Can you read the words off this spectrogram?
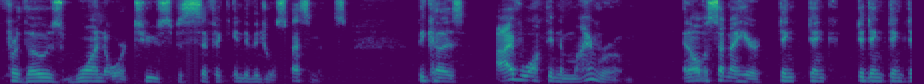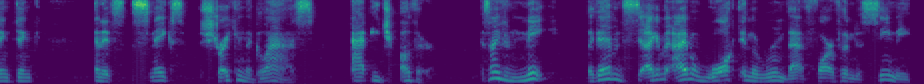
for those one or two specific individual specimens because I've walked into my room and all of a sudden I hear dink, dink, dink, dink, dink, dink, and it's snakes striking the glass at each other. It's not even me. Like they haven't, I haven't, I haven't walked in the room that far for them to see me.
